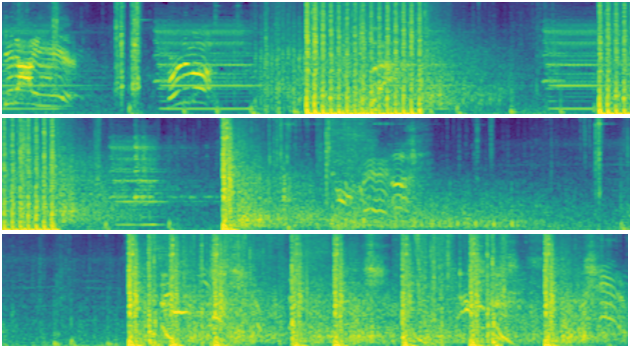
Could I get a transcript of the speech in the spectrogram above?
Get out of here! Burn him up! Oh, man! Hit him!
